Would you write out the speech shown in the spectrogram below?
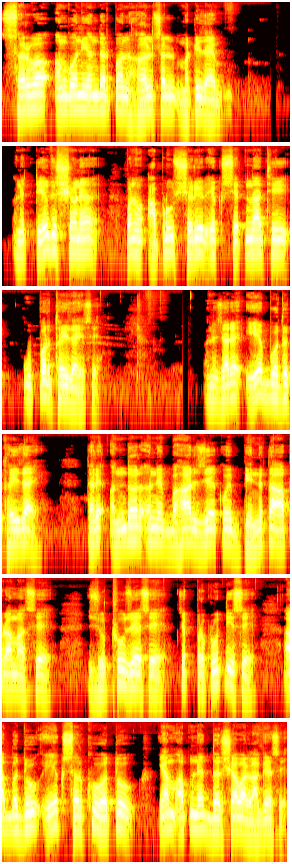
સર્વ અંગોની અંદર પણ હલચલ મટી જાય. અને તે જ ક્ષણે પણ આપણું શરીર એક ચેતનાથી ઉપર થઈ જાય છે. અને જ્યારે એ બોધ થઈ જાય ત્યારે અંદર અને બહાર જે કોઈ ભિન્નતા આપણામાં છે, જૂઠું જે છે, જે પ્રકૃતિ છે, આ બધું એક સરખું હતું એમ આપણને દર્શાવવા લાગે છે.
